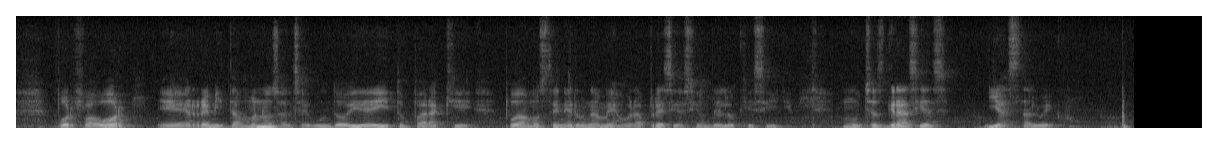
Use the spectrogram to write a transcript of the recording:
Por favor, eh, remitámonos al segundo videíto para que podamos tener una mejor apreciación de lo que sigue. Muchas gracias y hasta luego.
